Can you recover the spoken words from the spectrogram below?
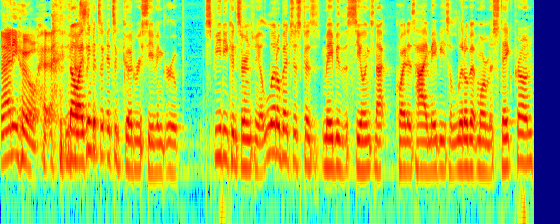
Anywho, No, I think it's a, it's a good receiving group. Speedy concerns me a little bit just because maybe the ceiling's not quite as high. Maybe he's a little bit more mistake prone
